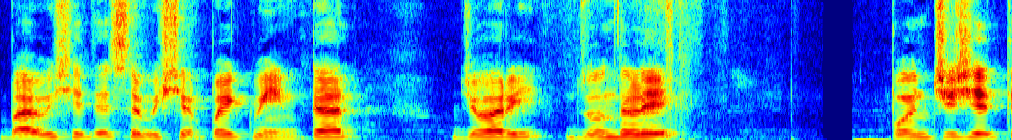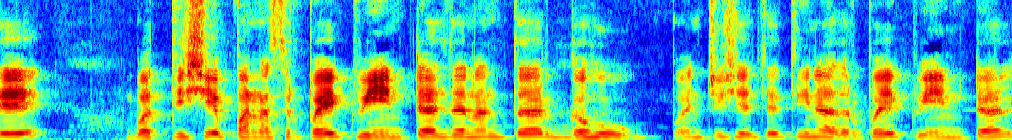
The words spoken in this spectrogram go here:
बावीसशे ते सव्वीसशे रुपये क्विंटल ज्वारी जोंधळे पंचवीसशे ते बत्तीसशे पन्नास रुपये क्विंटल त्यानंतर गहू पंचवीसशे ते तीन हजार रुपये क्विंटल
